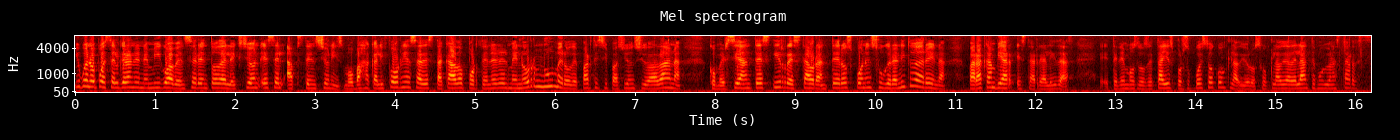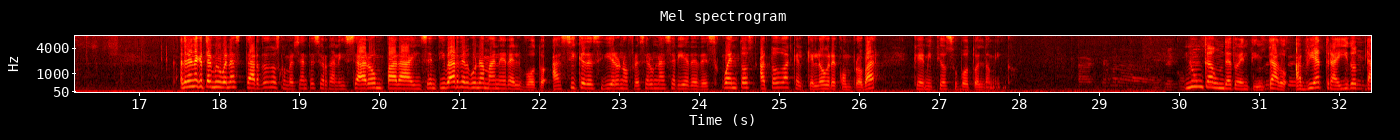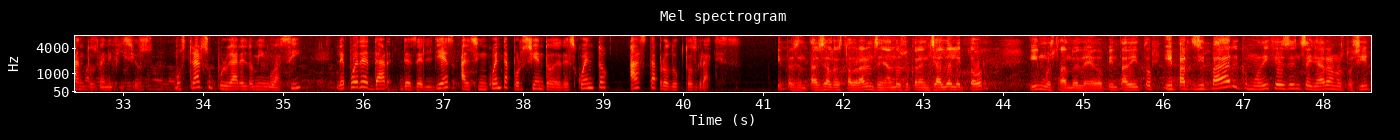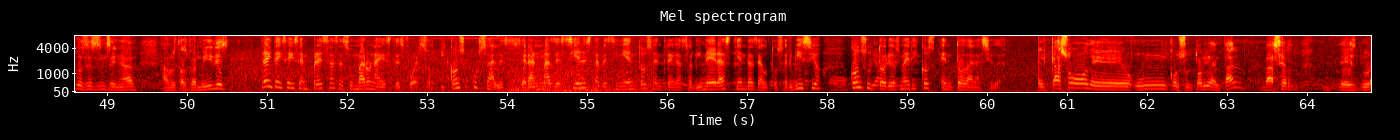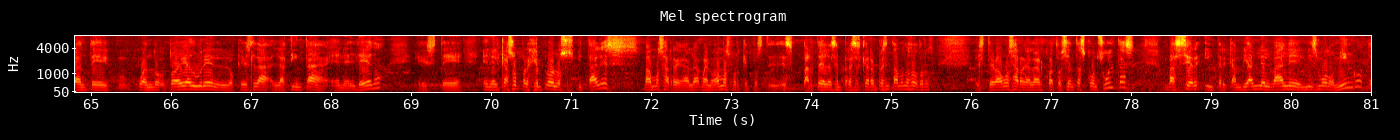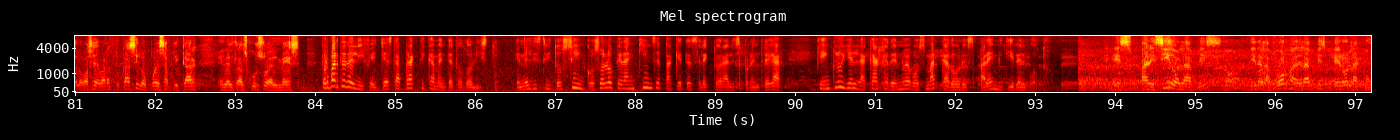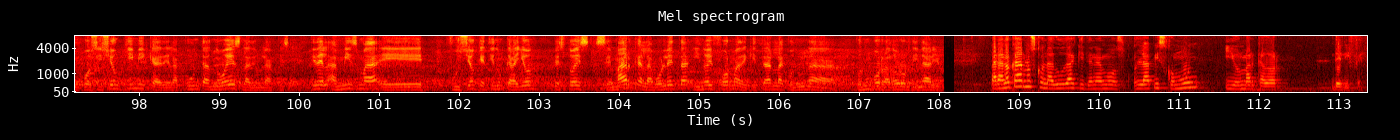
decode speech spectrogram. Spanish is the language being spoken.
Y bueno, pues el gran enemigo a vencer en toda elección es el abstencionismo. Baja California se ha destacado por tener el menor número de participación ciudadana. Comerciantes y restauranteros ponen su granito de arena para cambiar esta realidad. Eh, tenemos los detalles, por supuesto, con Claudio Orozco. Claudio, adelante, muy buenas tardes. Adriana, ¿qué tal? Muy buenas tardes. Los comerciantes se organizaron para incentivar de alguna manera el voto, así que decidieron ofrecer una serie de descuentos a todo aquel que logre comprobar que emitió su voto el domingo. Nunca un dedo entintado habría traído tantos beneficios. Mostrar su pulgar el domingo así le puede dar desde el 10 al 50% de descuento hasta productos gratis. Y presentarse al restaurante enseñando su credencial de elector y mostrando el dedo pintadito. Y participar, como dije, es enseñar a nuestros hijos, es enseñar a nuestras familias. 36 empresas se sumaron a este esfuerzo y con sucursales serán más de 100 establecimientos entre gasolineras, tiendas de autoservicio, consultorios médicos en toda la ciudad. El caso de un consultorio dental va a ser durante cuando todavía dure lo que es la, tinta en el dedo. Este, en el caso, por ejemplo, de los hospitales, vamos a regalar, bueno, vamos porque pues, es parte de las empresas que representamos nosotros, este, vamos a regalar 400 consultas, va a ser intercambiable el vale el mismo domingo, te lo vas a llevar a tu casa y lo puedes aplicar en el transcurso del mes. Por parte del IFE ya está prácticamente todo listo. En el Distrito 5 solo quedan 15 paquetes electorales por entregar, que incluyen la caja de nuevos marcadores para emitir el voto es parecido al lápiz, tiene la forma del lápiz, pero la composición química de la punta no es la de un lápiz. Tiene la misma eh, función que tiene un crayón, esto es, se marca la boleta y no hay forma de quitarla con, una, con un borrador ordinario. Para no quedarnos con la duda, aquí tenemos un lápiz común y un marcador del IFE.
